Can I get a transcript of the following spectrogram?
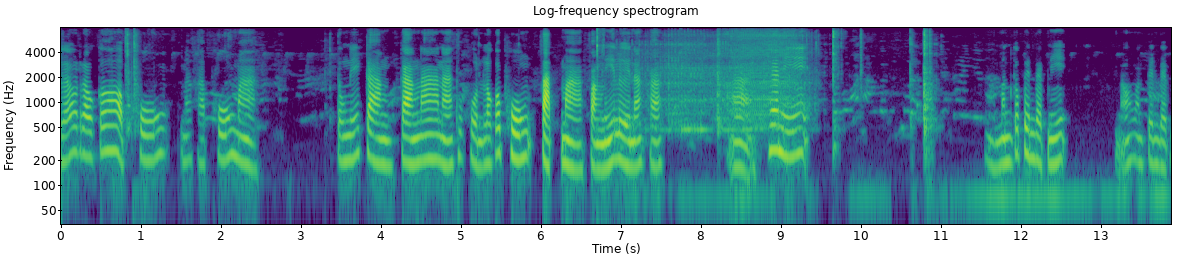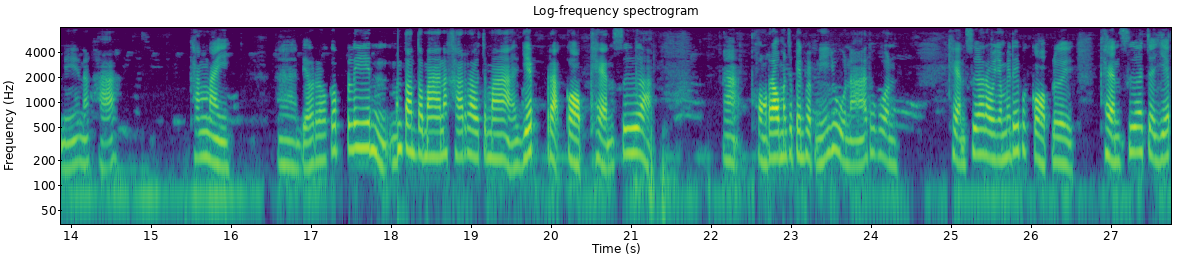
แล้วเราก็โพ้งนะคะโพ้งมา ตรงนี้กลางกลางหน้านะ ทุกคนเราก็โพ้งตัดมาฝั่งนี้เลยนะคะ อ่าแค่นี้อ่ามันก็เป็นแบบนี้เนาะมันเป็นแบบนี้นะคะ ข้างในอ่าเดี๋ยวเราก็ปลิ้นขั้นตอนต่อมานะคะ เราจะมาเย็บประกอบแขนเสื้ออ่าของเรามันจะเป็นแบบนี้อยู่นะ ทุกคนแขนเสื้อเรายังไม่ได้ประกอบเลย แขนเสื้อจะเย็บ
